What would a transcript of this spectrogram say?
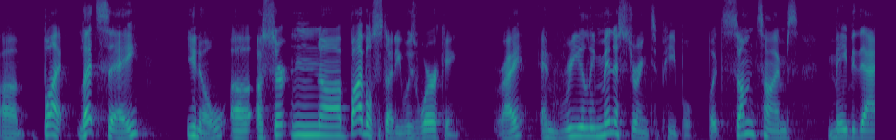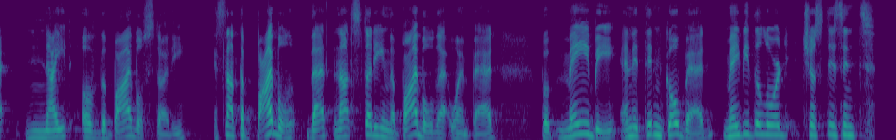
Uh, but let's say, you know, uh, a certain uh, Bible study was working, right? And really ministering to people. But sometimes maybe that night of the Bible study, it's not the Bible, that not studying the Bible that went bad, but maybe, and it didn't go bad, maybe the Lord just isn't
